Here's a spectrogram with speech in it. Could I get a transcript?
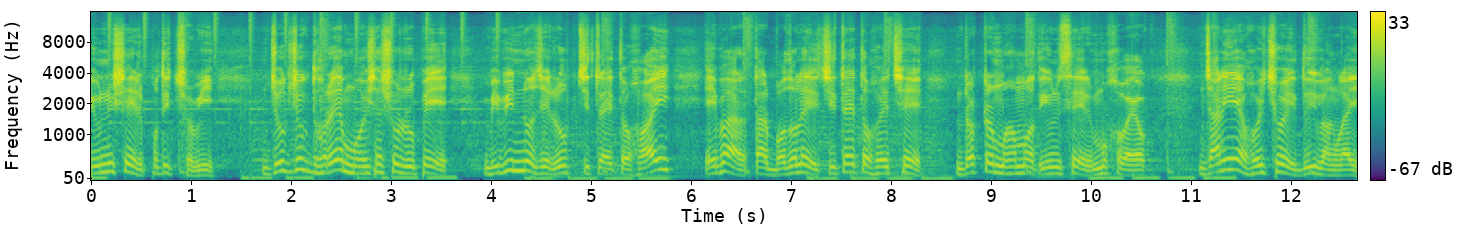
ইউনুসের প্রতিচ্ছবি। যুগ যুগ ধরে মহিষাসুর রূপে বিভিন্ন যে রূপ চিত্রায়িত হয়, এবার তার বদলে চিত্রায়িত হয়েছে ডক্টর মোহাম্মদ ইউনুসের মুখবায়ক। জানিয়ে হইচই দুই বাংলায়।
